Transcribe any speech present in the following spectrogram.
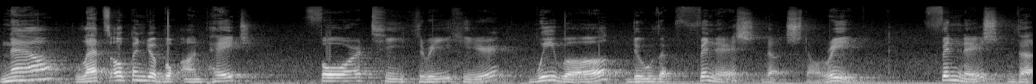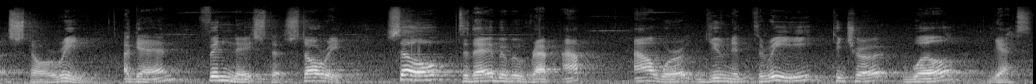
Now let's open your book on page 43 here. We will do the finish the story. Finish the story. Again finish the story. So today we will wrap up our unit 3 teacher will Yes,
